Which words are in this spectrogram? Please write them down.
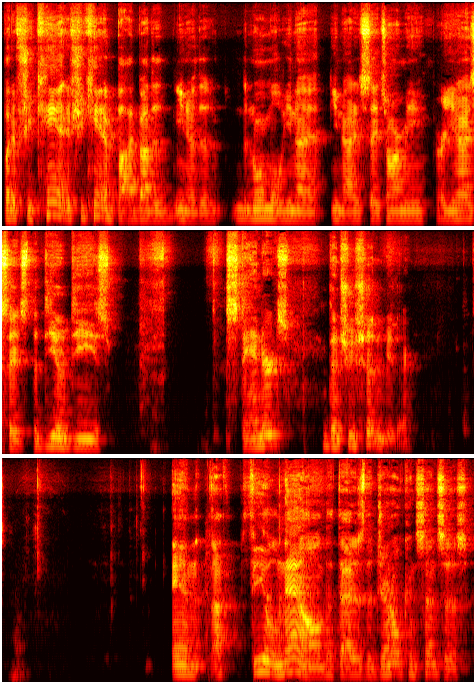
But if she can't, if she can't abide by the you know the the normal United United States Army or United States the DoD's standards, then she shouldn't be there. And I feel now that that is the general consensus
